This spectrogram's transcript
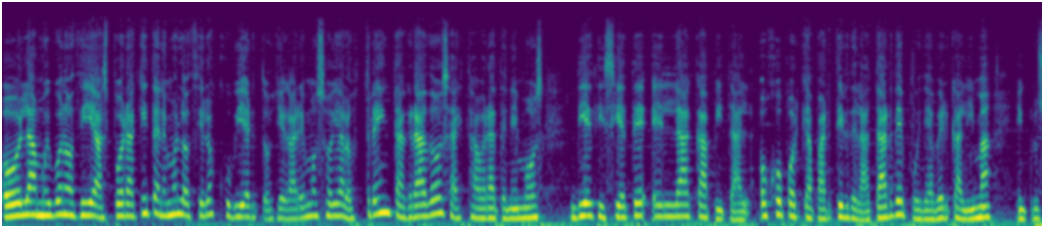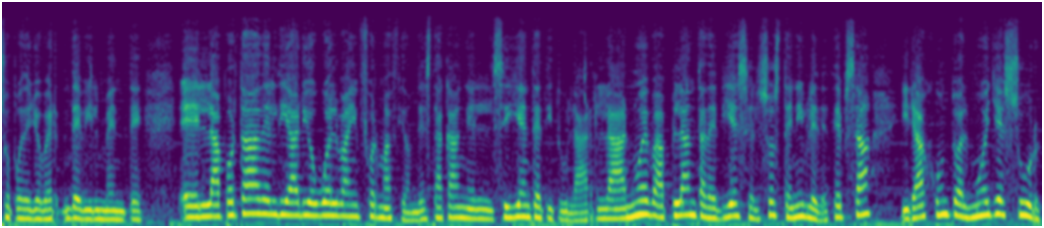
Hola, muy buenos días. Por aquí tenemos los cielos cubiertos. Llegaremos hoy a los 30 grados. A esta hora tenemos 17 en la capital. Ojo porque a partir de la tarde puede haber calima incluso puede llover débilmente. En la portada del diario Huelva Información destacan el siguiente titular. La nueva planta de diésel sostenible de Cepsa irá junto al muelle sur.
